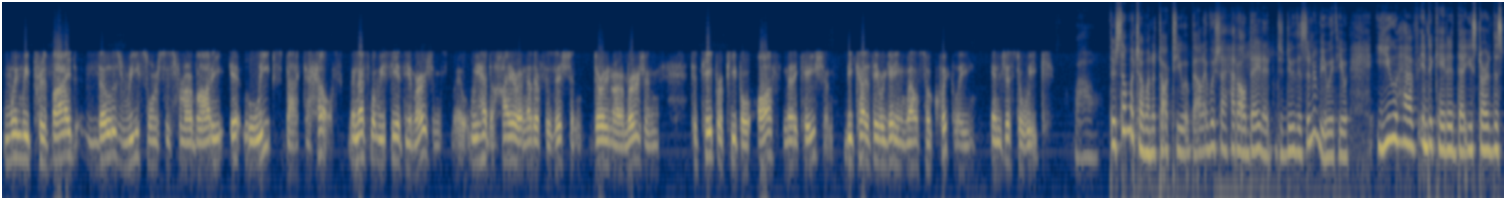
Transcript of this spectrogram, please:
when we provide those resources for our body, it leaps back to health. And that's what we see at the immersions. We had to hire another physician during our immersions to taper people off medication because they were getting well so quickly in just a week. Wow. There's so much I want to talk to you about. I wish I had all day to, to do this interview with you. You have indicated that you started this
